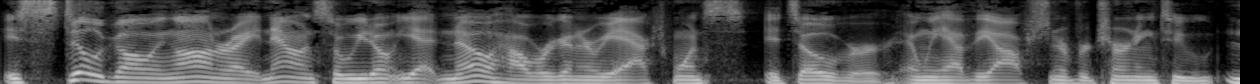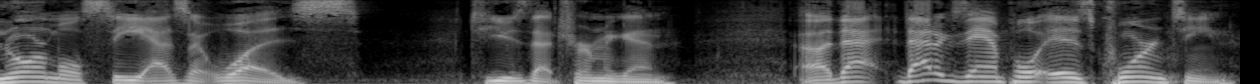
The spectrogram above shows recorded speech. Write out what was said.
is still going on right now, and so we don't yet know how we're going to react once it's over, and we have the option of returning to normalcy as it was, to use that term again. Uh, that that example is quarantine.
